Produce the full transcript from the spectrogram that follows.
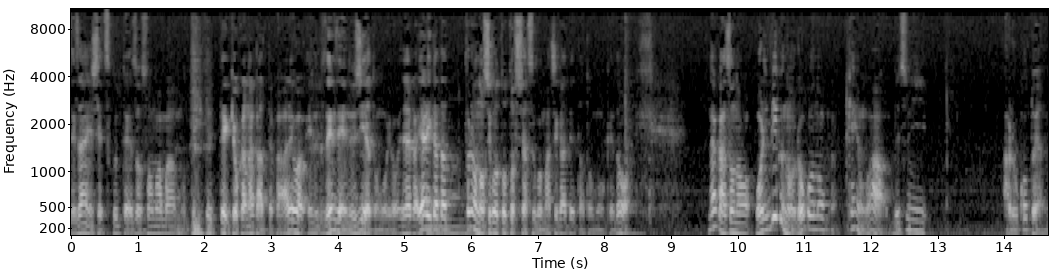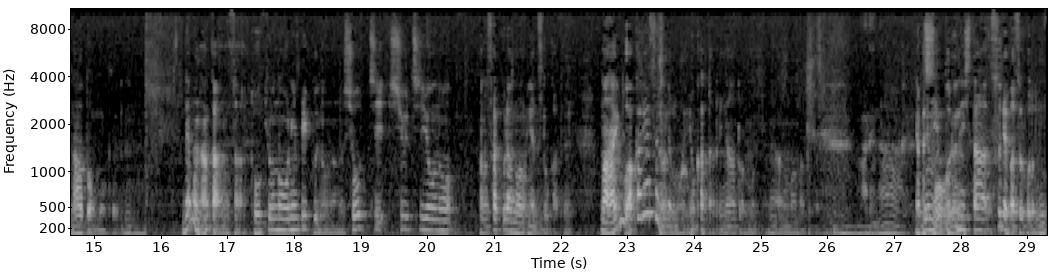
デザインして作ったやつをそのまま持ってきてって許可なかったからあれは全然 NG やと思うよ。だからやり方プロの仕事としてはすごい間違ってたと思うけどなんかそのオリンピックのロゴの件は別にあることやんなと思うけど。ねでもなんかあのさ東京のオリンピックのあの招致周知用のあの桜のやつとかって、まあああいう分かりやすいのでもよかったのになとは思うんですよねあのままとかあれな。やっぱシンプルにしたすればするほど難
